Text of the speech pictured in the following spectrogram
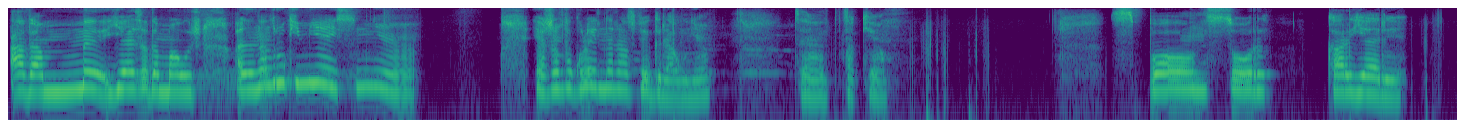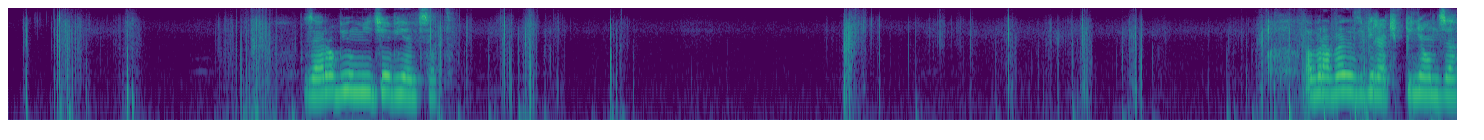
Adam my, jest Adam Małysz, ale na drugim miejscu, nie. Ja żem w ogóle jeden raz wygrał, nie? Te takie. Sponsor kariery. Zarobił mi 900. Dobra, będę zbierać pieniądze,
